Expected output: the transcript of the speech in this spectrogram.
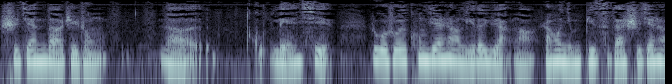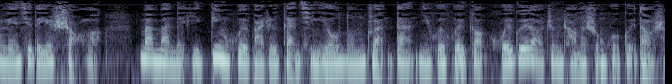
时间的这种呃联系。如果说空间上离得远了，然后你们彼此在时间上联系的也少了，慢慢的一定会把这个感情由浓转淡，你会回告回归到正常的生活轨道上。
